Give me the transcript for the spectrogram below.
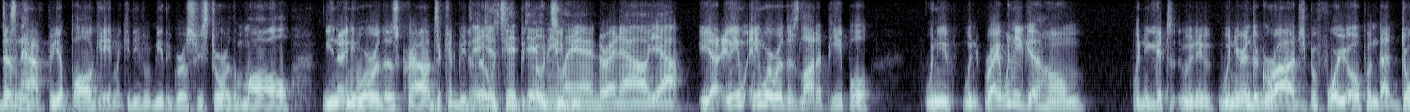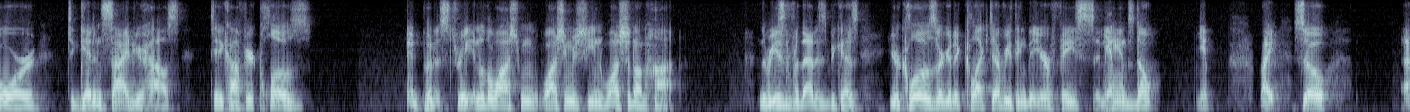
it doesn't have to be a ball game. It could even be the grocery store, the mall, you know, anywhere where there's crowds. It could be to they the just did OTB, Disneyland OTB. right now. Yeah. Yeah, any, anywhere where there's a lot of people. When you when right when you get home, when you get to when you when you're in the garage before you open that door to get inside your house, take off your clothes and put it straight into the washing washing machine and wash it on hot. The reason for that is because your clothes are going to collect everything that your face and Yep. hands don't Yep. right? So, uh,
